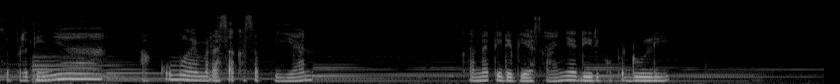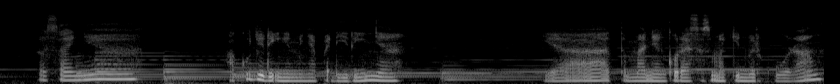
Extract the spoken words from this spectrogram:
Sepertinya aku mulai merasa kesepian karena tidak biasanya diriku peduli. Rasanya aku jadi ingin menyapa dirinya. Ya, teman yang kurasa semakin berkurang,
